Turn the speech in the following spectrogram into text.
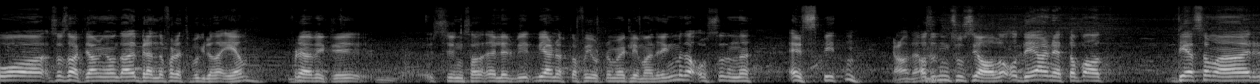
og så snakket jeg om at jeg brenner for dette pga. én. Fordi jeg virkelig syns at Eller vi, vi er nødt til å få gjort noe med klimaendringene, men det er også denne S-biten. Ja, Altså den sosiale. Og det er nettopp at det som er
